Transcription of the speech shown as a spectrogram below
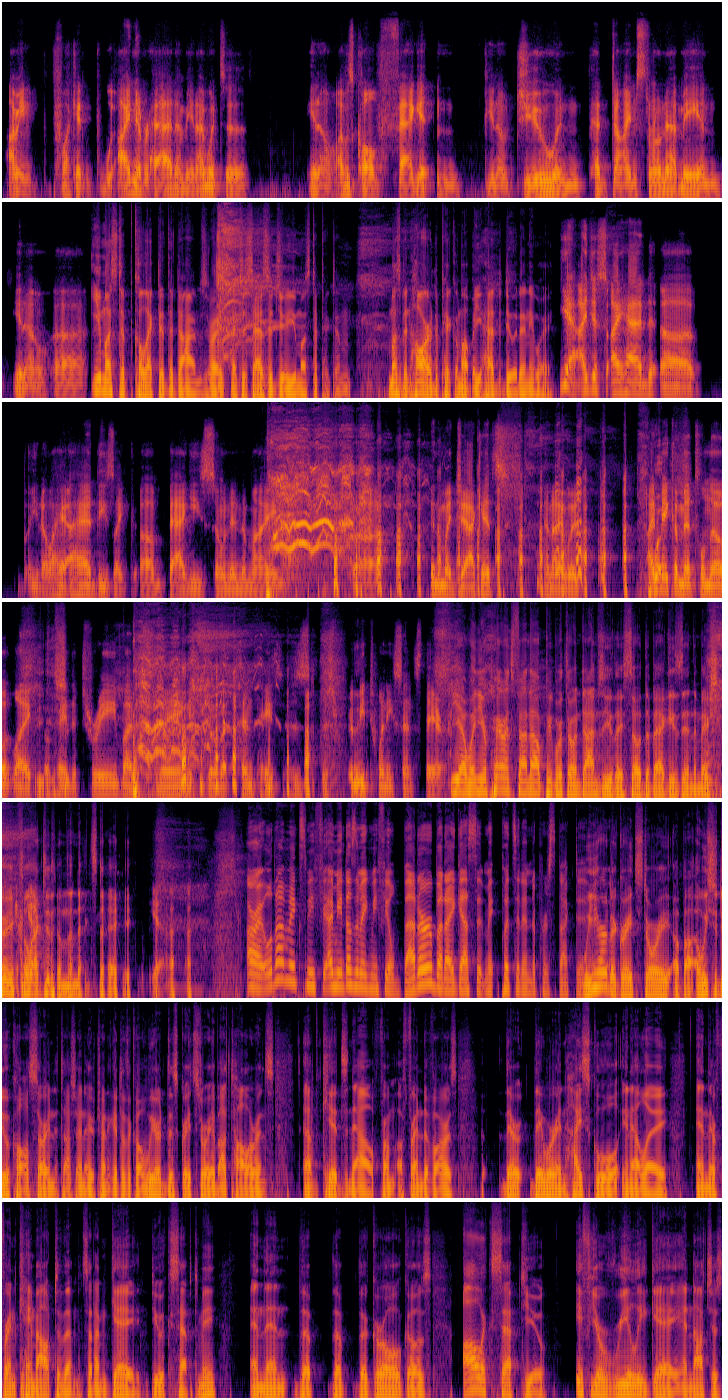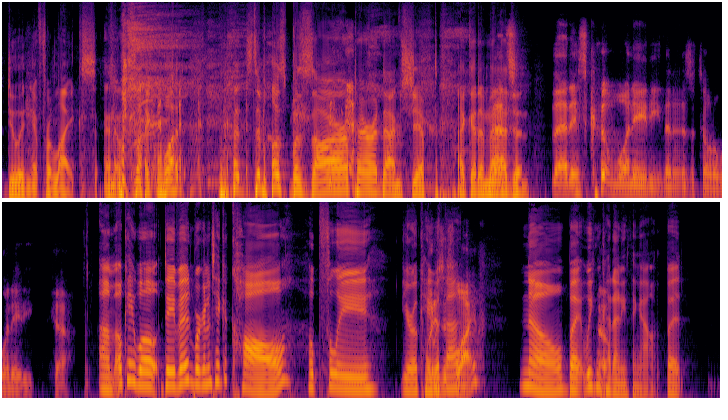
I mean, fucking, I never had. I mean, I went to, you know, I was called faggot and you know Jew and had dimes thrown at me, and you know. Uh, You must have collected the dimes, right? That just as a Jew, you must have picked them. Must have been hard to pick them up, but you had to do it anyway. yeah, I just I had uh, you know I, I had these like um, baggies sewn into my. uh, into my jackets, and I would, I'd What- make a mental note like, okay, the tree by the swing. If you go about ten paces, there should be twenty cents there. Yeah, when your parents found out people were throwing dimes at you, they sewed the baggies in to make sure you collected them the next day. Yeah, All right. Well, that makes me feel, I mean, it doesn't make me feel better, but I guess it ma- puts it into perspective. We heard a great story about. We should do a call. Sorry, Natasha. I know you're trying to get to the call. We heard this great story about tolerance of kids now from a friend of ours. They they were in high school in L.A. and their friend came out to them and said, "I'm gay. Do you accept me?" And then the the the girl goes, "I'll accept you." If you're really gay and not just doing it for likes. And it was like, what? That's the most bizarre paradigm shift I could imagine. that is good 180. That is a total 180. Yeah. Um, okay. Well, David, we're going to take a call. Hopefully you're okay Wait, with is this that. live? No, but we can Oh. cut anything out. But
